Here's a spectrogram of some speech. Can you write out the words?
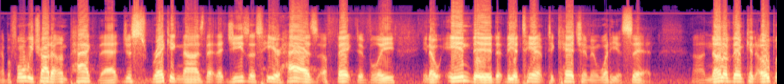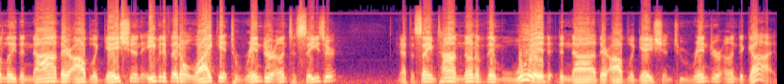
Now, before we try to unpack that, just recognize that, that Jesus here has effectively, you know, ended the attempt to catch him in what he has said. Uh, none of them can openly deny their obligation, even if they don't like it, to render unto Caesar. And at the same time, none of them would deny their obligation to render unto God.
